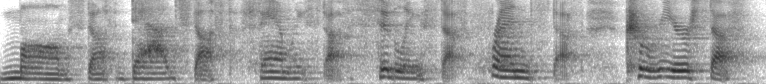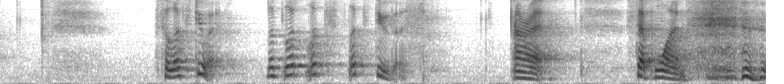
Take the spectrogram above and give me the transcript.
mom stuff, dad stuff, family stuff, sibling stuff, friend stuff, career stuff. So let's do it. Let, let, let's, let's do this. All right. Step one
